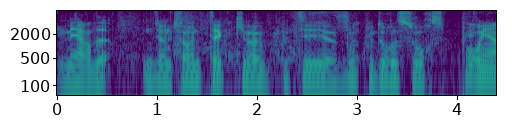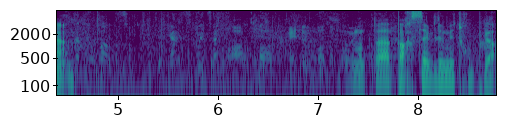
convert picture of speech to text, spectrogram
Merde. Je viens de faire une tech qui m'a coûté euh, beaucoup de ressources pour rien. Augmente pas la parcelle de mes troupes là.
